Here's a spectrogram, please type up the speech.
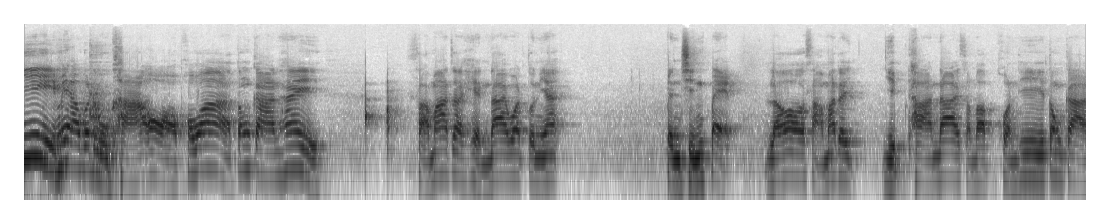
ที่ไม่เอากระดูกขาออก เพราะว่าต้องการให้สามารถจะเห็นได้ว่าตัวเนี้ยเป็นชิ้นเป็ดแล้วสามารถจะหยิบทานได้สำหรับคนที่ต้องการ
